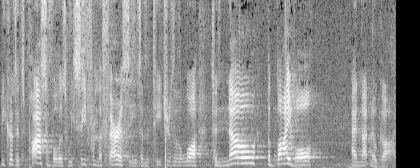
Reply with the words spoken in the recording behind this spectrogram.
Because it's possible, as we see from the Pharisees and the teachers of the law, to know the Bible and not know God.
